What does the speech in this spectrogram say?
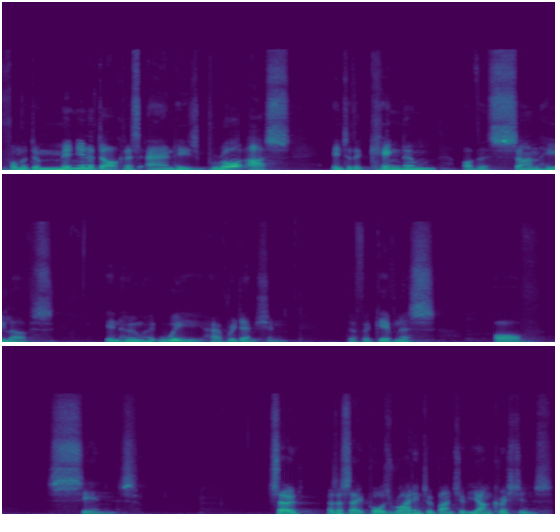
from the dominion of darkness, and he's brought us into the kingdom of the Son he loves, in whom we have redemption, the forgiveness of sins. So, as I say, Paul's writing to a bunch of young Christians.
